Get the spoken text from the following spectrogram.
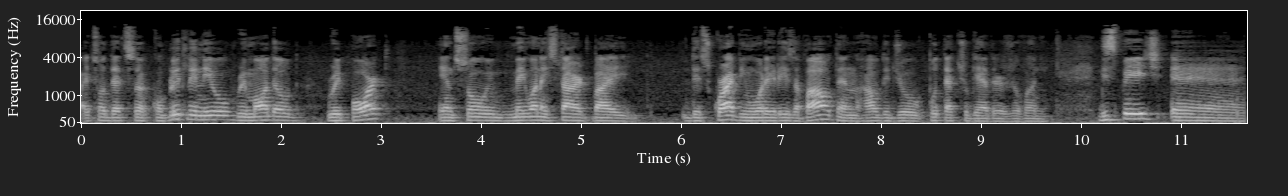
right? So that's a completely new remodeled report, and so we may want to start by describing what it is about and how did you put that together, Giovanni? This page, uh,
